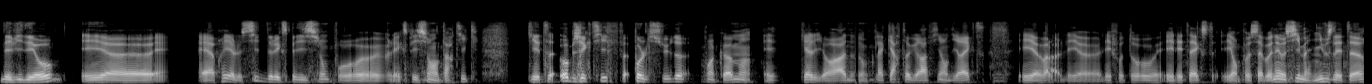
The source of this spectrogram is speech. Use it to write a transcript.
des vidéos. Et, euh, et après, il y a le site de l'expédition pour l'expédition antarctique qui est objectifpolesud.com et il y aura donc la cartographie en direct et euh, voilà les, euh, les, photos et les textes. Et on peut s'abonner aussi à ma newsletter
